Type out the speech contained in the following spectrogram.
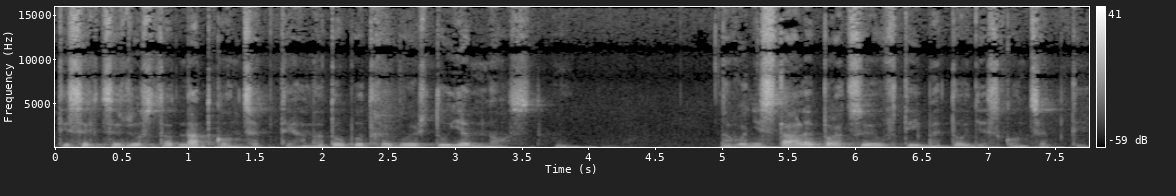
ty se chceš dostat nad koncepty a na to potřebuješ tu jemnost. Hm? A oni stále pracují v té metodě s koncepty.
